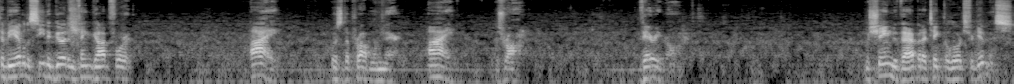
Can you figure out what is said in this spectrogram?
to be able to see the good and thank God for it. I was the problem there. I was wrong. Very wrong. I'm ashamed of that, but I take the Lord's forgiveness.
